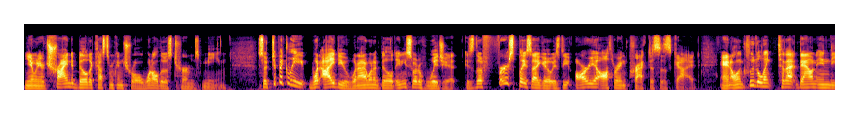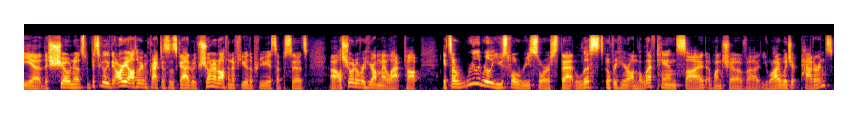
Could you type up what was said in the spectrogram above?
you know, when you're trying to build a custom control, what all those terms mean. So typically what I do when I want to build any sort of widget is the first place I go is the ARIA Authoring Practices Guide. And I'll include a link to that down in the, uh, the show notes. But basically, the ARIA Authoring Practices Guide, we've shown it off in a few of the previous episodes. Uh, I'll show it over here on my laptop. It's a really, really useful resource that lists over here on the left-hand side a bunch of uh, UI widget patterns.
